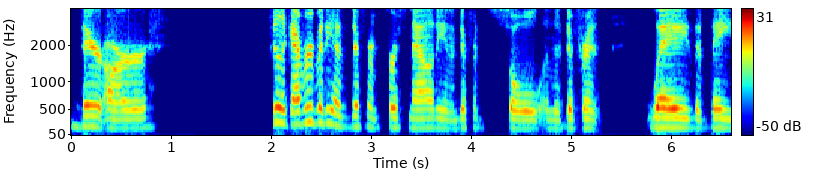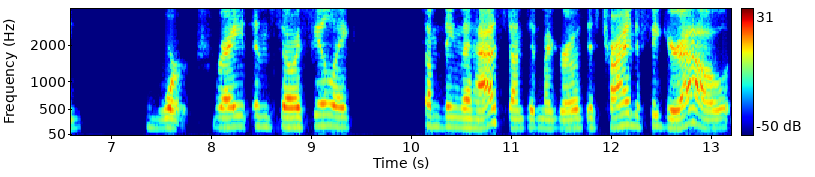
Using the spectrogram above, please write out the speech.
there are I feel like everybody has a different personality and a different soul and a different way that they work right? And so i feel like something that has stunted my growth is trying to figure out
